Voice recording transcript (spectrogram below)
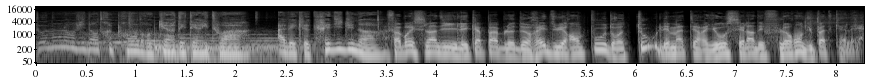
Donnons l'envie d'entreprendre au cœur des territoires avec le Crédit du Nord. Fabrice Lundi, il est capable de réduire en poudre tous les matériaux. C'est l'un des fleurons du Pas-de-Calais.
